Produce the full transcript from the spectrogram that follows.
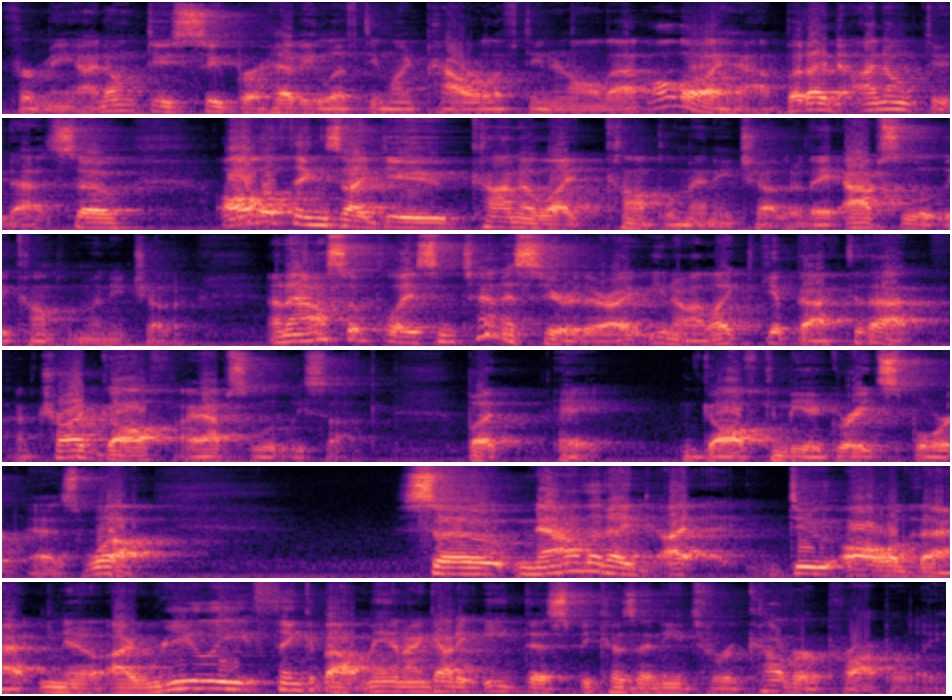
for me. I don't do super heavy lifting like powerlifting and all that, although I have, but I, I don't do that. So all the things I do kind of like complement each other. They absolutely complement each other. And I also play some tennis here there. I, you know, I like to get back to that. I've tried golf. I absolutely suck. But hey, golf can be a great sport as well. So now that I, I do all of that, you know, I really think about, man, I got to eat this because I need to recover properly.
